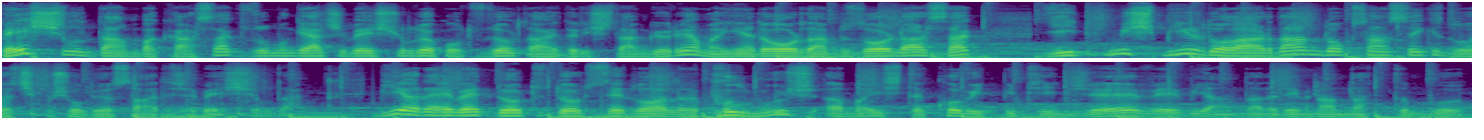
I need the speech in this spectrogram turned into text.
5 yıldan bakarsak Zoom'un gerçi 5 yıl yok 34 aydır işlem görüyor ama yine de oradan bir zorlarsak 71 dolardan 98 dolara çıkmış oluyor sadece 5 yılda. Bir ara evet 400-450 dolarları bulmuş ama işte Covid bitince ve bir yandan da demin anlattığım bu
